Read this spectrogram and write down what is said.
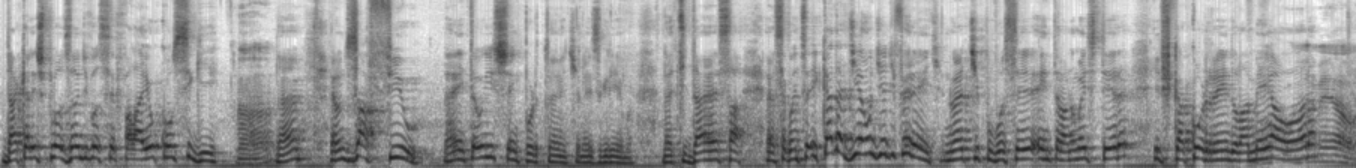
dá aquela explosão de você falar, eu consegui. Uhum. Né? É um desafio. Né? Então isso é importante na esgrima. Né? Te dá essa, essa condição. E cada dia é um dia diferente. Não é tipo você entrar numa esteira e ficar correndo lá meia hora. Meia hora.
